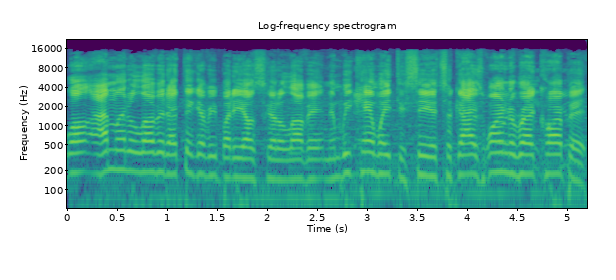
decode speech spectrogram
well, I'm going to love it. I think everybody else is going to love it. And we can't wait to see it. So, guys, we're on the red carpet.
